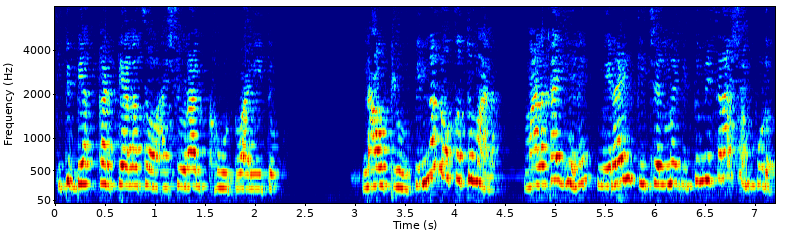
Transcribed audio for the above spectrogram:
किती बेकार त्याला आशिवराल खऊटवाणी तो. नाव ठेवतील ना लोक तुम्हाला? मला काय घेणे? मी राहीन किचनमध्ये तुम्हीच राशन पुढं.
